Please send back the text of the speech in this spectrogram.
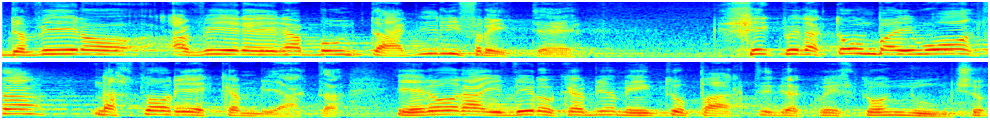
davvero avere la bontà di riflettere. Se quella tomba è vuota, la storia è cambiata e allora il vero cambiamento parte da questo annuncio,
